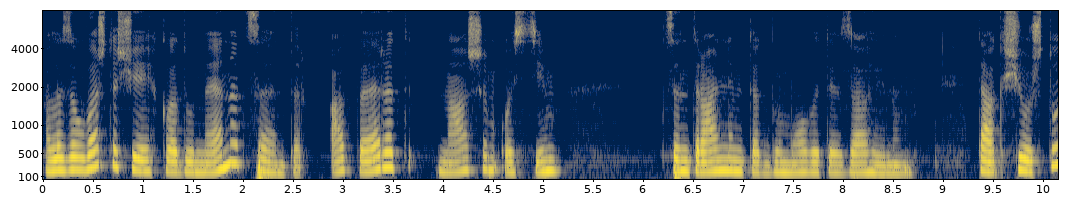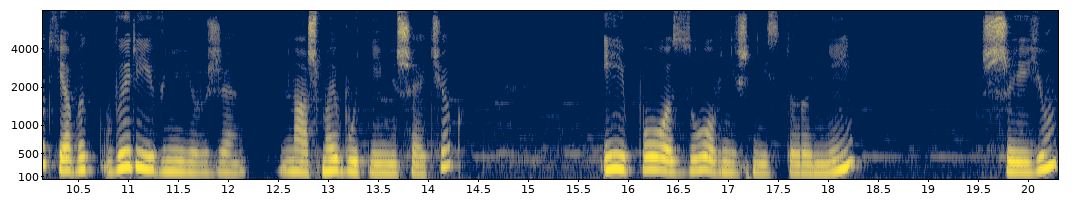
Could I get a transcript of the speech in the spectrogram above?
Але зауважте, що я їх кладу не на центр, а перед нашим ось цим центральним, так би мовити, загином. Так, що ж, тут я вирівнюю вже наш майбутній мішечок. І по зовнішній стороні шию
